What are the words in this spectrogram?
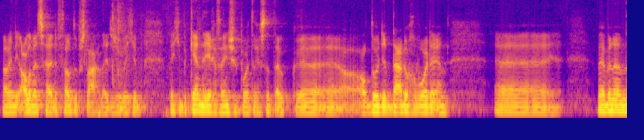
waarin hij alle wedstrijden fotoverslagen deed. Dus een beetje, een beetje bekende Heerenveen supporter is dat ook eh, eh, al door daardoor geworden. En eh, we hebben een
